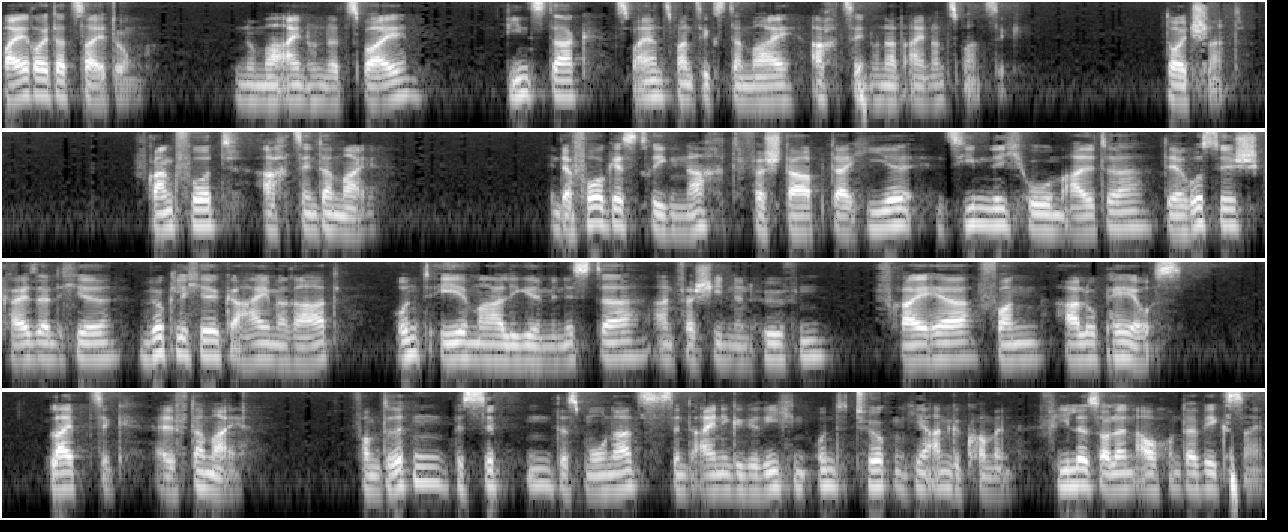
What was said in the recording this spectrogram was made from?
Bayreuther Zeitung, Nummer 102, Dienstag, 22. Mai 1821. Deutschland. Frankfurt, 18. Mai. In der vorgestrigen Nacht verstarb da hier in ziemlich hohem Alter der russisch-kaiserliche wirkliche Geheime Rat und ehemalige Minister an verschiedenen Höfen, Freiherr von Alopäus. Leipzig, 11. Mai. Vom 3. bis 7. des Monats sind einige Griechen und Türken hier angekommen, viele sollen auch unterwegs sein.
